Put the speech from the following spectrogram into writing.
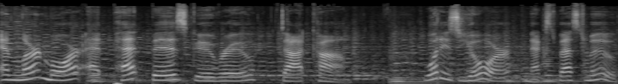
and learn more at petbizguru.com. What is your next best move?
